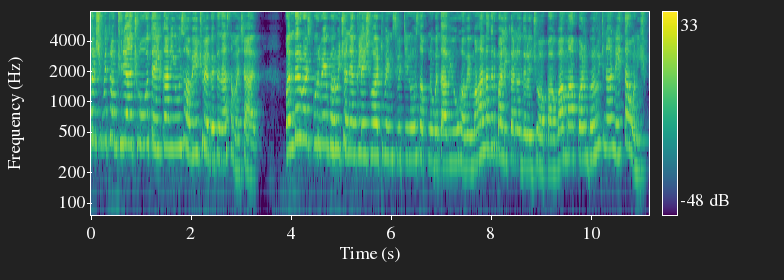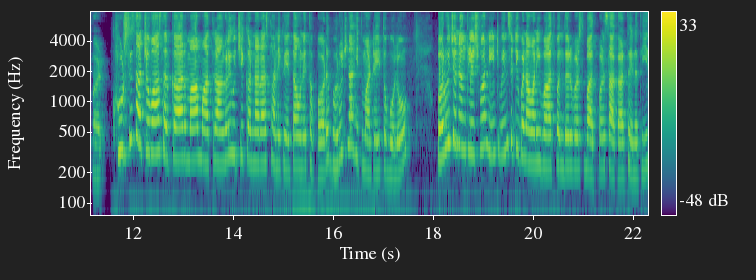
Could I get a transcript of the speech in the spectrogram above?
દર્શક મિત્રો, આપ જોઈ રહ્યા છો તેલકા ન્યૂઝ. હવે જોઈએ અગત્યના સમાચાર. પંદર વર્ષ પૂર્વે ભરૂચ અને અંકલેશ્વર ટ્વિન સિટીનું સપનું બતાવ્યું. હવે મહાનગરપાલિકાનો દરજ્જો અપાવવામાં પણ ભરૂચના નેતાઓ નિષ્ફળ. ખુરશી સાચવવા સરકારમાં માત્ર આંગળી ઊંચી કરનારા સ્થાનિક નેતાઓને થપ્પડ. ભરૂચના હિત માટે તો બોલો. ભરૂચ અને અંકલેશ્વરની ટ્વિન સિટી બનાવવાની વાત પંદર વર્ષ બાદ પણ સાકાર થઈ નથી.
